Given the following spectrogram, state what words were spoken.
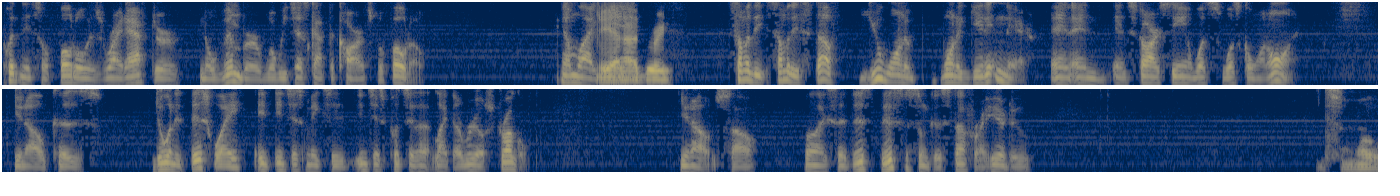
putting it so photo is right after November where we just got the cards for photo. And I'm like, yeah, I agree. Some of the some of this stuff you want to want to get in there and and and start seeing what's what's going on. You know, because doing it this way, it, it just makes it it just puts it like a real struggle. You know, so well, like I said, this this is some good stuff right here, dude. Some more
